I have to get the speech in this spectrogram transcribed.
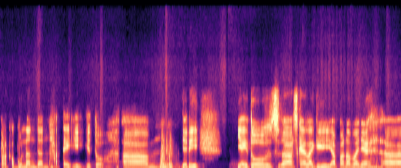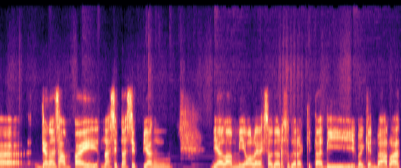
perkebunan dan HTI gitu. Um, jadi ya itu uh, sekali lagi apa namanya uh, jangan sampai nasib-nasib yang dialami oleh saudara-saudara kita di bagian barat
